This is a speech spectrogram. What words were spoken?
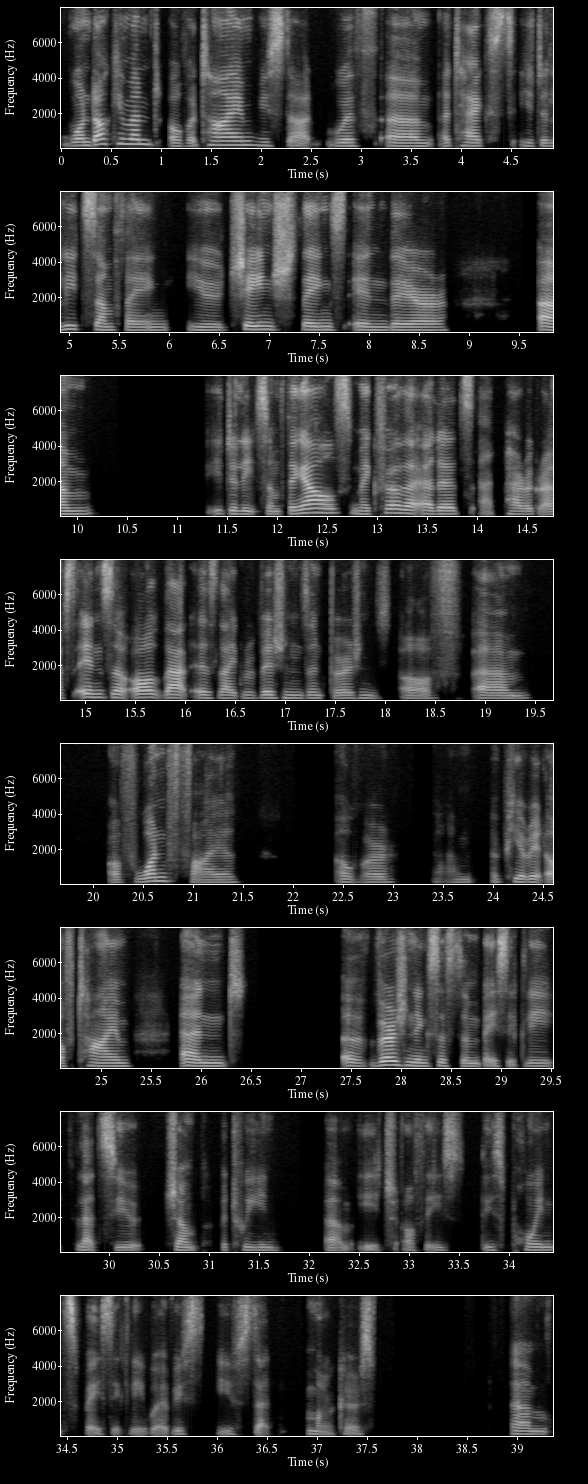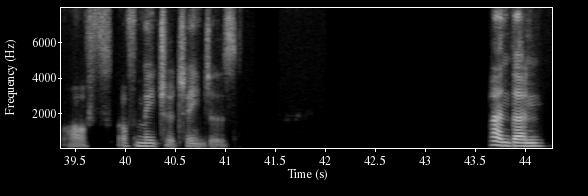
one document over time. You start with um, a text, you delete something, you change things in there, um, you delete something else, make further edits, add paragraphs in. So all that is like revisions and versions of um, of one file over um, a period of time. And a versioning system basically lets you jump between um, each of these these points basically where we you've set markers um, of, of major changes. And then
